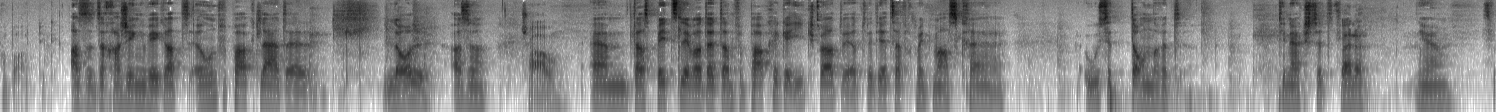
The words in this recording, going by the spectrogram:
Abartig. Also da kannst du irgendwie gerade unverpackt laden, lol. Also Ciao. Ähm, das bisschen, was dort an Verpackungen eingespart wird, wird jetzt einfach mit Masken rausgedonnert. Die nächsten, Das wäre ja. das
